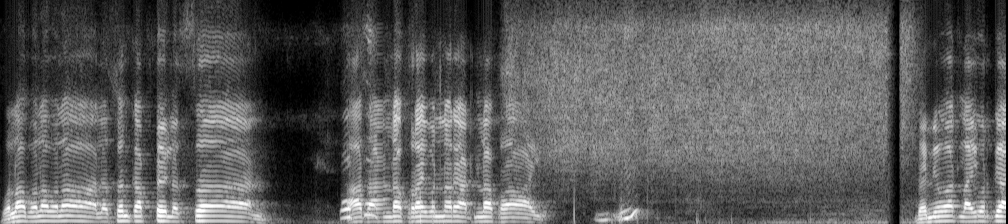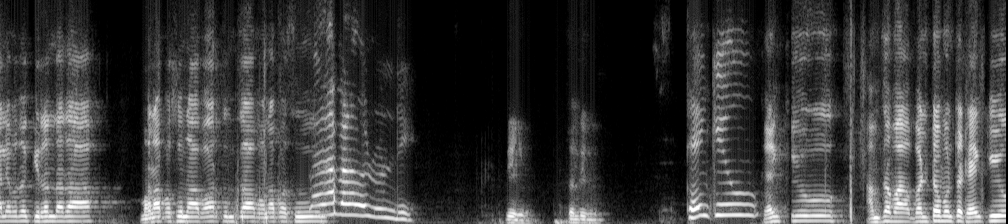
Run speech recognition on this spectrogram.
बोला बोला बोला लसण कापतोय लसण. आज अंडा फ्राय बनणार आहे अंडा फ्राय. धन्यवाद लाईव्ह वरती आल्याबद्दल किरण दादा. मनापासून आभार तुमचा मनापासून. चल दे इकडे. थँक्यू थँक्यू आमचा बा- बंटो म्हणतो थँक्यू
